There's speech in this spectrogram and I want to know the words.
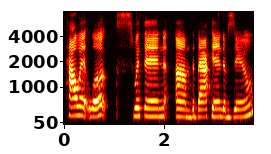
how it looks within um the back end of zoom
